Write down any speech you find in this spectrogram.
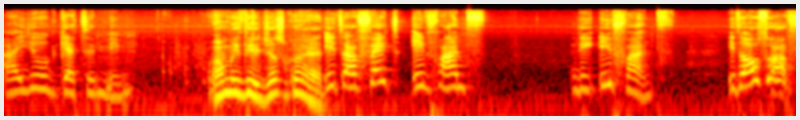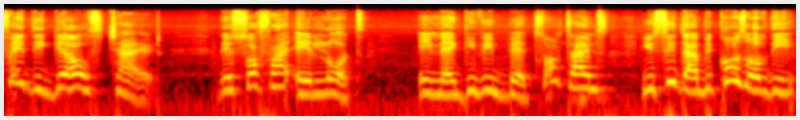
Are you getting me? I'm with you. Just go ahead. it affect infants the infants. It also affect the girl's child. They suffer a lot in uh, giving birth sometimes you see that because of the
